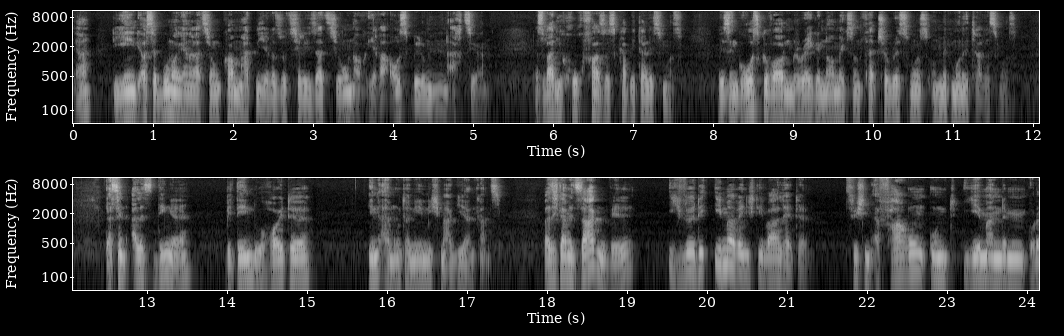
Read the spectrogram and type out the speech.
Ja? Diejenigen, die aus der Boomer-Generation kommen, hatten ihre Sozialisation, auch ihre Ausbildung in den 80ern. Das war die Hochphase des Kapitalismus. Wir sind groß geworden mit Reaganomics und Thatcherismus und mit Monetarismus. Das sind alles Dinge, mit denen du heute in einem Unternehmen nicht mehr agieren kannst. Was ich damit sagen will, ich würde immer, wenn ich die Wahl hätte, zwischen Erfahrung und jemandem oder,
